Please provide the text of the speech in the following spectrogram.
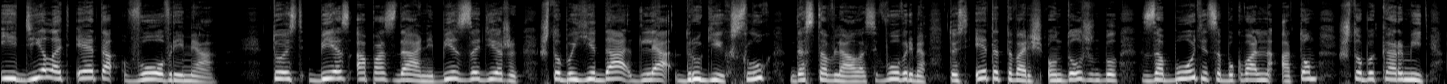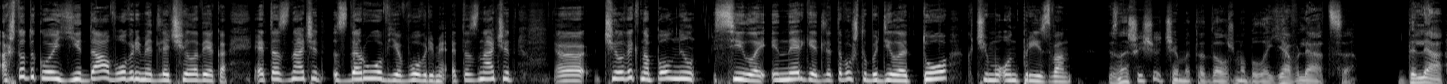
и делать это вовремя то есть без опозданий, без задержек, чтобы еда для других слуг доставлялась вовремя. То есть этот товарищ, он должен был заботиться буквально о том, чтобы кормить. А что такое еда вовремя для человека? Это значит здоровье вовремя, это значит э, человек наполнил силой, энергией для того, чтобы делать то, к чему он призван. Знаешь еще, чем это должно было являться? Для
